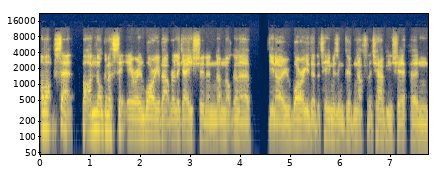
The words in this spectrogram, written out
I'm upset, but I'm not going to sit here and worry about relegation, and I'm not going to, you know, worry that the team isn't good enough for the championship and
